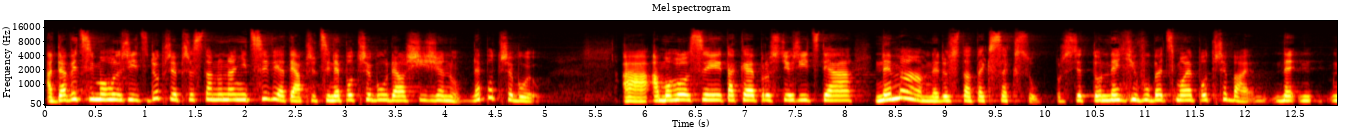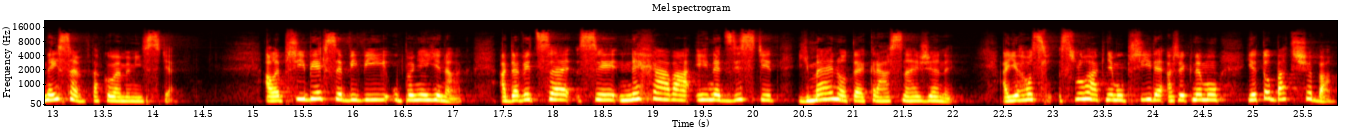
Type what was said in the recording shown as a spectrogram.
A David si mohl říct, dobře, přestanu na nic civět, já přeci nepotřebuju další ženu, nepotřebuju. A, a mohl si také prostě říct, já nemám nedostatek sexu, prostě to není vůbec moje potřeba, ne, nejsem v takovém místě. Ale příběh se vyvíjí úplně jinak. A David se si nechává i hned zjistit jméno té krásné ženy. A jeho sluha k němu přijde a řekne mu, je to Batšeba.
